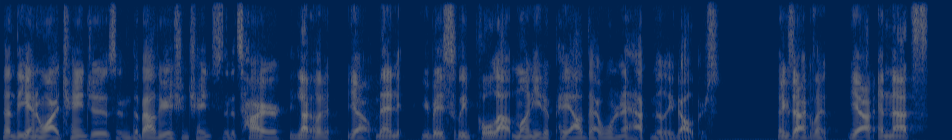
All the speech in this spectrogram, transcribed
then the NOI changes and the valuation changes and it's higher. Exactly. Yeah. Then you basically pull out money to pay out that one and a half million dollars. Exactly. Yeah, and that's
